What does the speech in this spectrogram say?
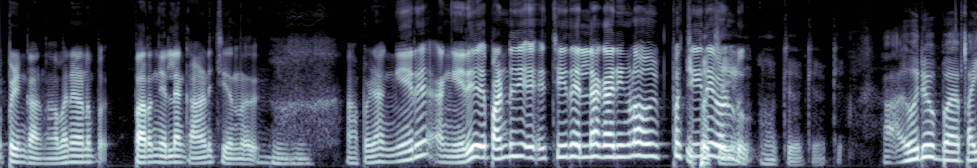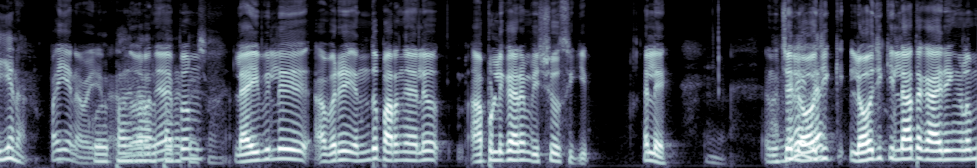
എപ്പോഴും കാണും. അവനാണ് പറഞ്ഞെല്ലാം കാണിച്ചു തന്നത്. അപ്പോഴങ്ങേര് അങ്ങേര് പണ്ട് ചെയ്ത എല്ലാ കാര്യങ്ങളും ഇപ്പൊ ചെയ്തേ ഉള്ളൂ. Okay okay okay. ഒരു പയ്യനാ. പയ്യനാ പയ്യന. പയ്യന പറഞ്ഞാൽ ഇപ്പം ലൈവിൽ അവർ എന്ത് പറഞ്ഞാലും ആ പുള്ളിക്കാരൻ വിശ്വസിക്കും. അല്ലേ? എന്നുവെച്ചാൽ. ലോജിക് ലോജിക് ഇല്ലാത്ത കാര്യങ്ങളും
